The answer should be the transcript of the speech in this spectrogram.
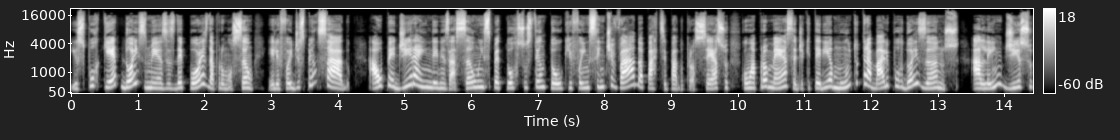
Isso porque, dois meses depois da promoção, ele foi dispensado. Ao pedir a indenização, o inspetor sustentou que foi incentivado a participar do processo com a promessa de que teria muito trabalho por dois anos. Além disso,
